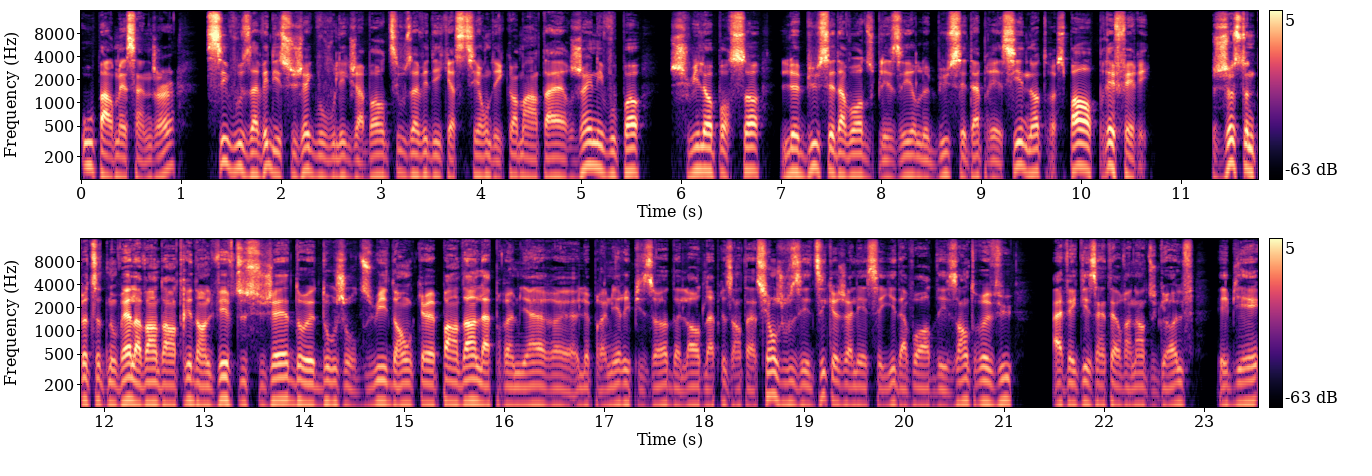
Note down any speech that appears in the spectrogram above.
ou par Messenger. Si vous avez des sujets que vous voulez que j'aborde, si vous avez des questions, des commentaires, gênez-vous pas. Je suis là pour ça. Le but, c'est d'avoir du plaisir. Le but, c'est d'apprécier notre sport préféré. Juste une petite nouvelle avant d'entrer dans le vif du sujet d'aujourd'hui. Donc, euh, pendant la première, euh, le premier épisode, lors de la présentation, je vous ai dit que j'allais essayer d'avoir des entrevues avec des intervenants du golf. Eh bien,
